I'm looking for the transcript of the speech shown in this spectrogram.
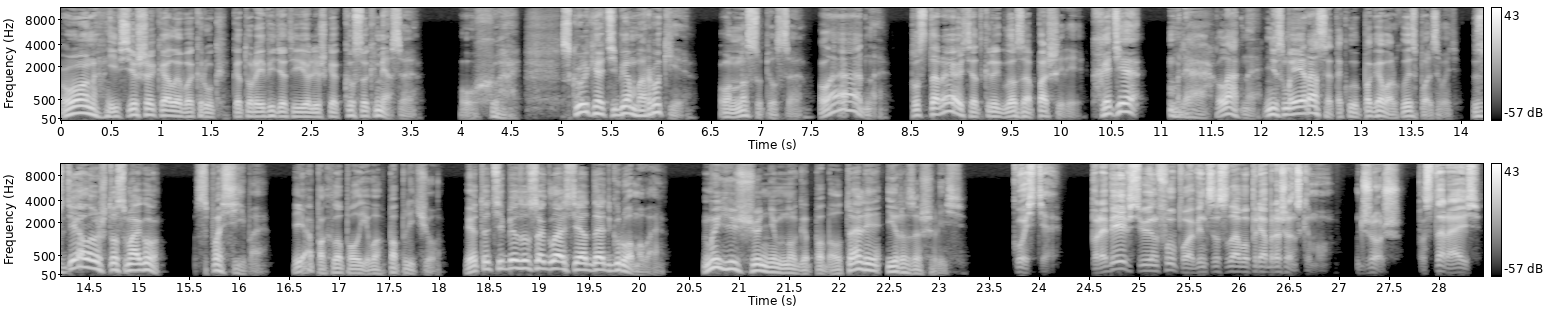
«Он и все шакалы вокруг, которые видят ее лишь как кусок мяса». «Ух, сколько от тебя мороки!» Он насупился. «Ладно, постараюсь открыть глаза пошире. Хотя, мля, ладно, не с моей расы такую поговорку использовать. Сделаю, что смогу». «Спасибо». Я похлопал его по плечу. «Это тебе за согласие отдать Громова». Мы еще немного поболтали и разошлись. «Костя, пробей всю инфу по Венцеславу Преображенскому. Джош, постараюсь,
